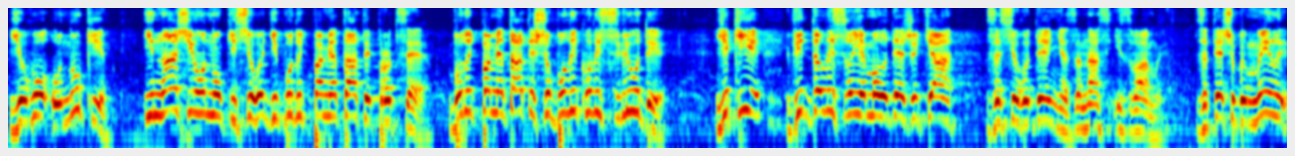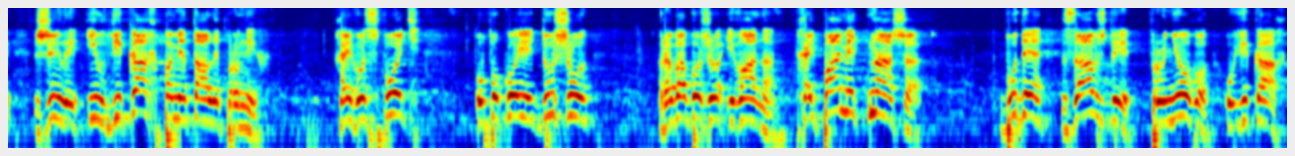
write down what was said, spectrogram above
його онуки. І наші онуки сьогодні будуть пам'ятати про це, будуть пам'ятати, що були колись люди, які віддали своє молоде життя за сьогодення, за нас і з вами, за те, щоб ми жили і в віках пам'ятали про них. Хай Господь упокоїть душу раба Божого Івана. Хай пам'ять наша буде завжди про нього у віках,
